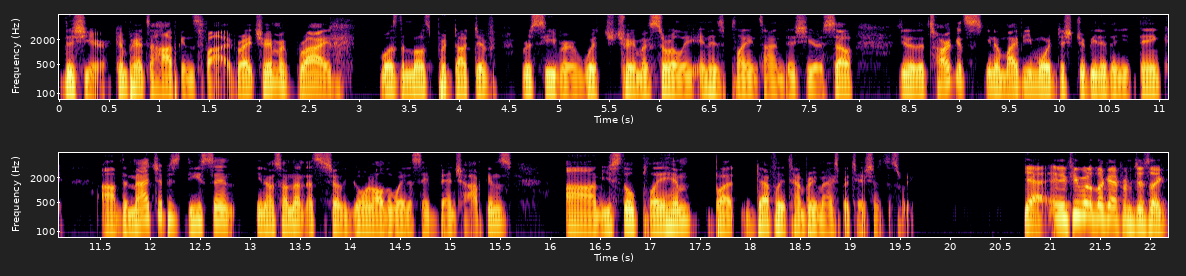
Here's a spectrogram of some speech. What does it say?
this year compared to Hopkins five, right? Trey McBride was the most productive receiver with Trace McSorley in his playing time this year. So, you know, the targets, you know, might be more distributed than you think. Um, the matchup is decent, you know, so I'm not necessarily going all the way to say bench Hopkins. Um, you still play him, but definitely tempering my expectations this week. Yeah, and if you want to look at it from just like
